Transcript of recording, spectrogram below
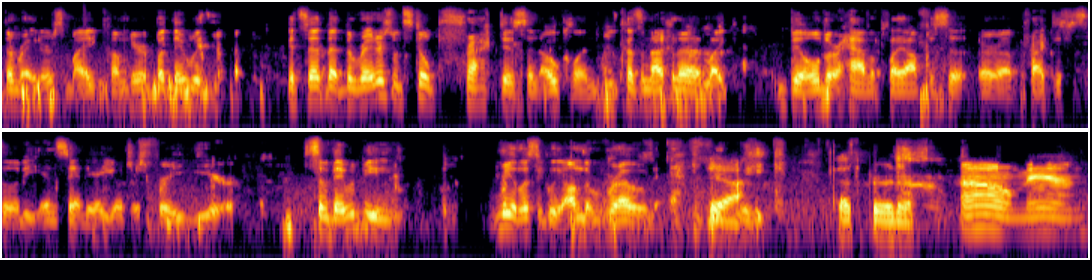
the Raiders might come here, but they would. It said that the Raiders would still practice in Oakland because they're not going to like build or have a playoff faci- or a practice facility in San Diego just for a year. So they would be realistically on the road every Yeah. week. That's brutal. Oh man.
